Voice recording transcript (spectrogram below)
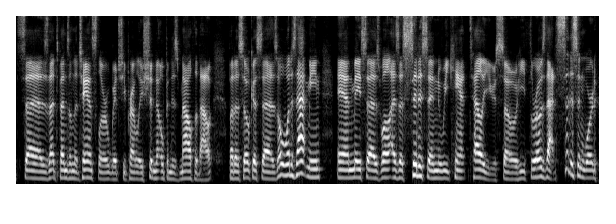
says that depends on the chancellor, which he probably shouldn't have opened his mouth about. But Ahsoka says, "Oh, what does that mean?" And Mace says, "Well, as a citizen, we can't tell you." So he throws that citizen word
